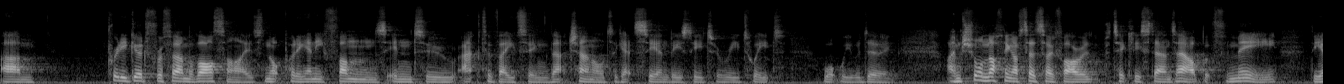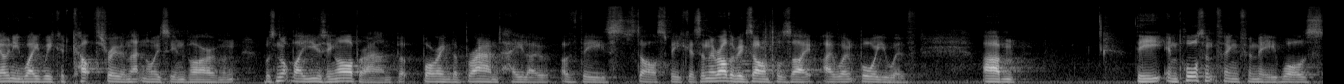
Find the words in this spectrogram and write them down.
Um, pretty good for a firm of our size, not putting any funds into activating that channel to get CNBC to retweet what we were doing. I'm sure nothing I've said so far particularly stands out, but for me, the only way we could cut through in that noisy environment was not by using our brand, but borrowing the brand halo of these star speakers. And there are other examples I, I won't bore you with. Um, the important thing for me was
